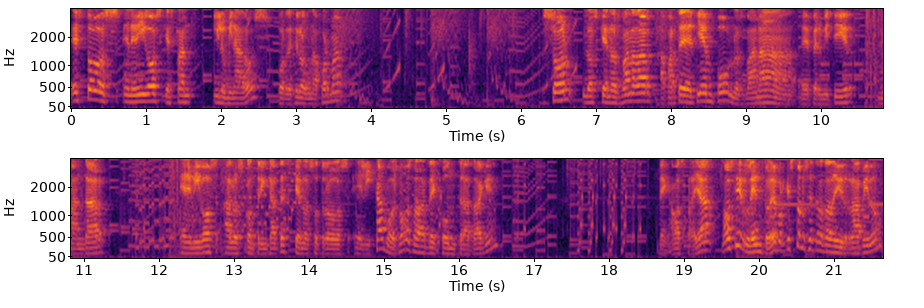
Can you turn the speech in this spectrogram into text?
Estos enemigos que están iluminados, por decirlo de alguna forma, son los que nos van a dar, aparte de tiempo, nos van a eh, permitir mandar enemigos a los contrincantes que nosotros elijamos. Vamos a darle contraataque. Venga, vamos para allá. Vamos a ir lento, ¿eh? Porque esto no se trata de ir rápido,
